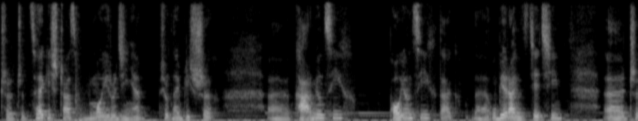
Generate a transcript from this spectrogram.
czy, czy co jakiś czas w mojej rodzinie, wśród najbliższych, e, karmiąc ich, pojąc ich, tak, e, ubierając dzieci, e, czy,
